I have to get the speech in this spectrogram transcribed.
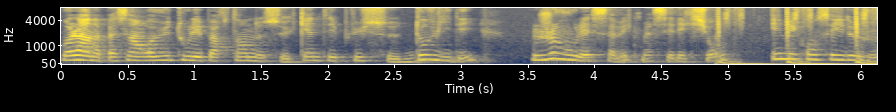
Voilà, on a passé en revue tous les partants de ce Quintet Plus d'Ovidé. je vous laisse avec ma sélection et mes conseils de jeu.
